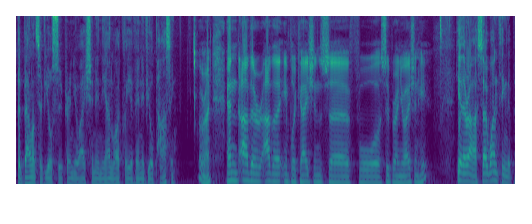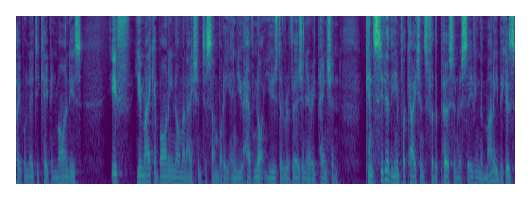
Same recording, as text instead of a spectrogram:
the balance of your superannuation in the unlikely event of your passing. All right. And are there other implications uh, for superannuation here? Yeah, there are. So, one thing that people need to keep in mind is if you make a binding nomination to somebody and you have not used a reversionary pension, consider the implications for the person receiving the money because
